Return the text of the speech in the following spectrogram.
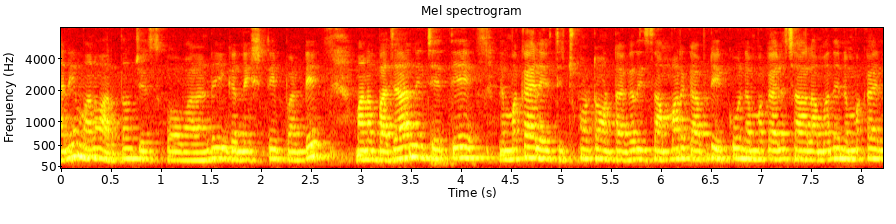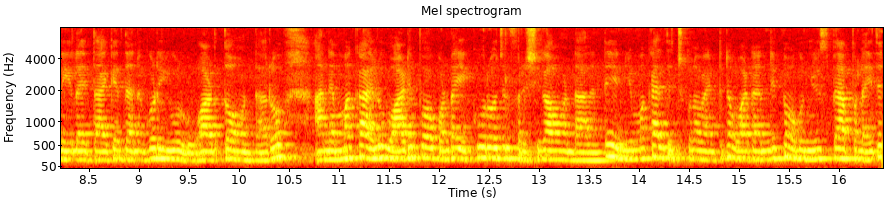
అని మనం అర్థం చేసుకోవాలండి. ఇంకా నెక్స్ట్ టిప్ అండి మనం బజార్ నుంచి అయితే నిమ్మకాయలు అయితే తెచ్చుకుంటూ ఉంటాం కదా ఈ సమ్మర్ కాబట్టి ఎక్కువ నిమ్మకాయలు చాలామంది నిమ్మకాయ నీళ్ళు అయితే తాగే దానికి కూడా వాడుతూ ఉంటారు. ఆ నిమ్మకాయలు వాడిపోకుండా ఎక్కువ రోజులు ఫ్రెష్గా ఉండాలంటే నిమ్మకాయలు తెచ్చుకున్న వెంటనే వాటన్నిటిని ఒక న్యూస్ పేపర్లు అయితే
